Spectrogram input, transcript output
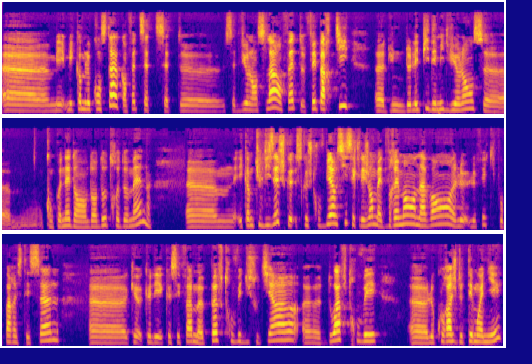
euh, mais, mais, comme le constat qu'en fait cette, cette, euh, cette violence-là en fait fait partie euh, de l'épidémie de violence euh, qu'on connaît dans d'autres domaines. et comme tu le disais, que, ce que je trouve bien aussi, c'est que les gens mettent vraiment en avant le, le fait qu'il ne faut pas rester seul, que, que, les, que, ces femmes peuvent trouver du soutien, doivent trouver le courage de témoigner.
